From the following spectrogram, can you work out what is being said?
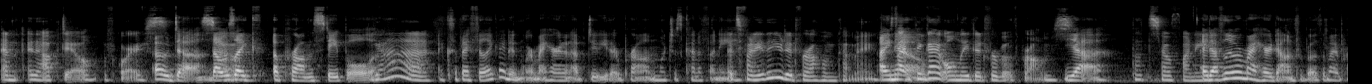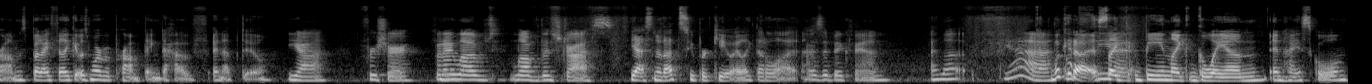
and an updo, of course. Oh duh, that was like a prom staple. yeah. Except I feel like I didn't wear my hair in an updo either prom, which is kind of funny. It's funny that you did for a homecoming. I know. I think I only did for both proms. yeah. That's so funny. I definitely wore my hair down for both of my proms, but I feel like it was more of a prom thing to have an updo. yeah, for sure. But Hmm. I loved loved this dress. Yes, no, that's super cute. I like that a lot. I was a big fan. I love. Yeah. Look at let's like it. being like glam in high school.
